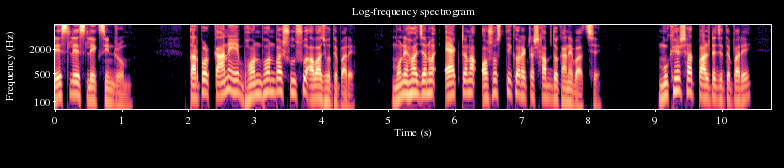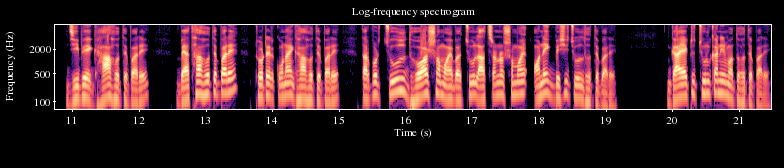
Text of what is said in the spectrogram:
রেসলেস লেগ সিন্ড্রোম তারপর কানে ভন ভন বা শুশু আওয়াজ হতে পারে। মনে হয় যেন একটানা অস্বস্তিকর একটা শব্দ কানে বাজছে। মুখের স্বাদ পাল্টে যেতে পারে, জিভে ঘা হতে পারে, ব্যথা হতে পারে, ঠোঁটের কোনায় ঘা হতে পারে, তারপর চুল ধোয়ার সময় বা চুল আঁচড়ানোর সময় অনেক বেশি চুল ধরতে পারে। গায়ে একটু চুলকানির মতো হতে পারে।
